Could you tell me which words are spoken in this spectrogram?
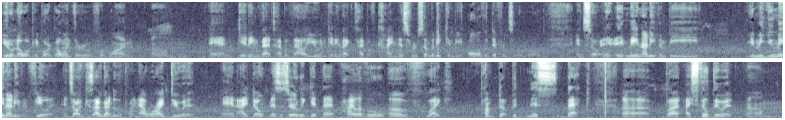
you don't know what people are going through for one and getting that type of value and getting that type of kindness from somebody can be all the difference in the world. And so and it, it may not even be you may you may not even feel it. And so because i've gotten to the point now where i do it and i don't necessarily get that high level of like pumped upness back uh, but i still do it um,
